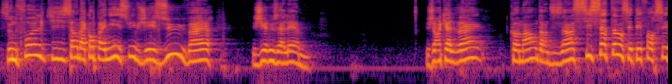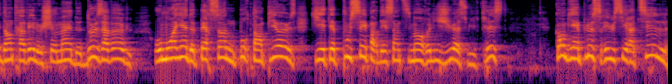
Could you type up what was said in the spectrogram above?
C'est une foule qui semble accompagner et suivre Jésus vers Jérusalem. Jean Calvin commente en disant Si Satan s'est efforcé d'entraver le chemin de deux aveugles au moyen de personnes pourtant pieuses qui étaient poussées par des sentiments religieux à suivre Christ, combien plus réussira-t-il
